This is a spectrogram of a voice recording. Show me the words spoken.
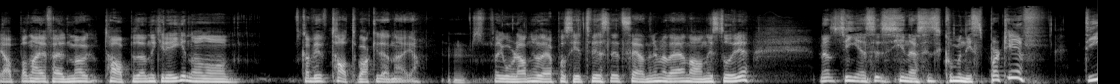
Japan er i ferd med å tape denne krigen, og nå skal vi ta tilbake denne øya. Mm. Så gjorde han jo det på sitt vis litt senere, men det er en annen historie. Men kinesisk kommunistparti de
